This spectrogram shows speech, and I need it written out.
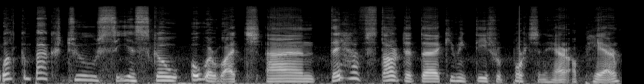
Welcome back to CSGO Overwatch and they have started uh, giving these reports in here, up here.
